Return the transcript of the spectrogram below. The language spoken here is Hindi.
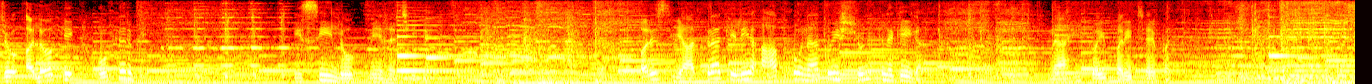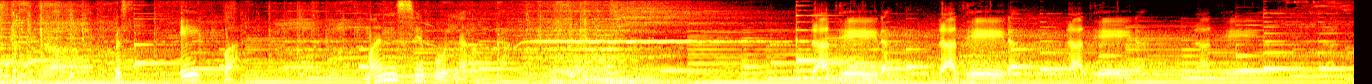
जो अलौकिक होकर भी इसी लोक में रची गई। और इस यात्रा के लिए आपको ना कोई शुल्क लगेगा, ना ही कोई परिचय पत्र। बस एक बार मन से बोलना होगा राधे राधे राधे राधे राधे।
